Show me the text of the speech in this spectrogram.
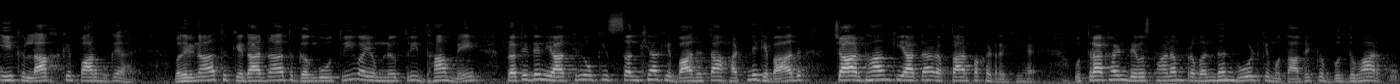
एक लाख के पार हो गया है। बद्रीनाथ केदारनाथ गंगोत्री व यमुनोत्री धाम में प्रतिदिन यात्रियों की संख्या की बाध्यता हटने के बाद चार धाम की यात्रा रफ्तार पकड़ रही है। उत्तराखंड देवस्थानम प्रबंधन बोर्ड के मुताबिक बुधवार को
